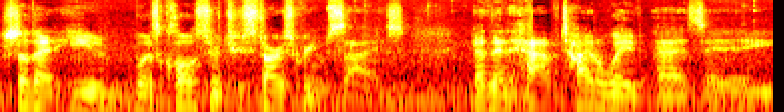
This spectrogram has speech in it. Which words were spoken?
so that he was closer to Starscream size, and then have tidal wave as a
